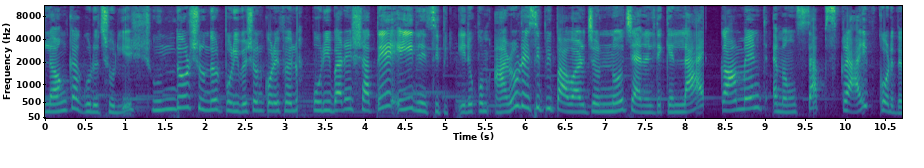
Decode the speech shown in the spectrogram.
লঙ্কা গুঁড়ো ছড়িয়ে সুন্দর সুন্দর পরিবেশন করে ফেলুন। পরিবারের সাথে এই রেসিপি এরকম আরও রেসিপি পাওয়ার জন্য চ্যানেলটিকে লাইক কমেন্ট এবং সাবস্ক্রাইব করে দেবেন।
